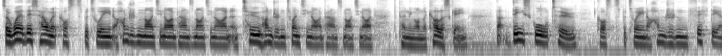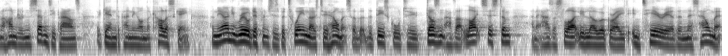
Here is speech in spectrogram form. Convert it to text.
So where this helmet costs between £199.99 and £229.99, depending on the colour scheme, that D-Skwal 2 costs between 150 and 170 pounds, again depending on the colour scheme. And the only real differences between those two helmets are that the D-Skwal 2 doesn't have that light system and it has a slightly lower grade interior than this helmet.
